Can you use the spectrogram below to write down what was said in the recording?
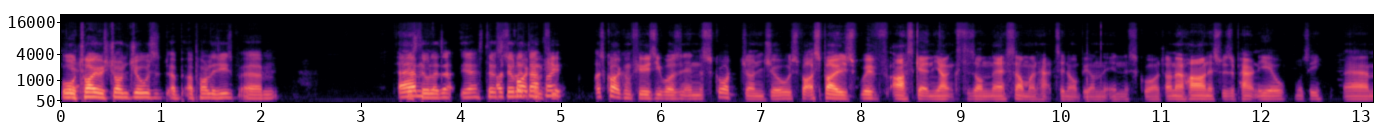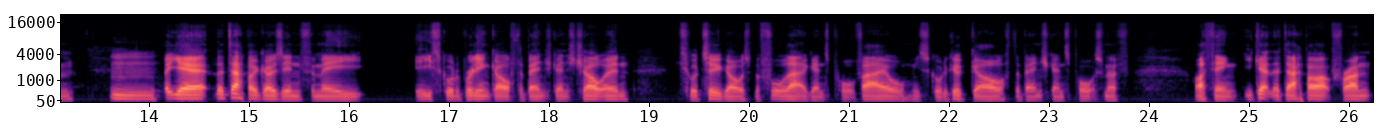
Or Yeah. with John Jules. Apologies. Um, Um, still Lada- yeah, still, I was still quite confu- I was quite confused he wasn't in the squad, John Jules. But I suppose with us getting youngsters on there, someone had to not be on the, in the squad. I know Harness was apparently ill, was he? Um, Mm, but yeah, Ladapo goes in for me. He scored a brilliant goal off the bench against Charlton. He scored two goals before that against Port Vale. He scored a good goal off the bench against Portsmouth. I think you get Ladapo up front,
